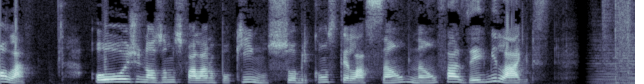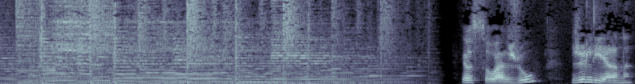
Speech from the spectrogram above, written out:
Olá! Hoje nós vamos falar um pouquinho sobre constelação não fazer milagres. Eu sou a Ju Juliana,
